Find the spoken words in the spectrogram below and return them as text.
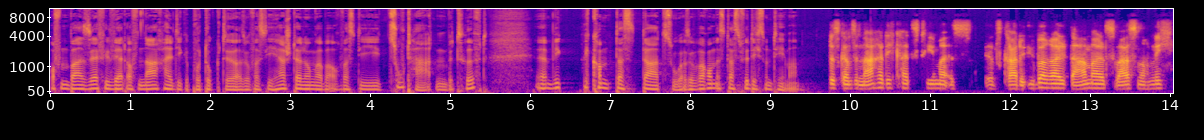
offenbar sehr viel Wert auf nachhaltige Produkte, also was die Herstellung, aber auch was die Zutaten betrifft. Äh, wie, wie kommt das dazu? Also warum ist das für dich so ein Thema? Das ganze Nachhaltigkeitsthema ist jetzt gerade überall. Damals war es noch nicht,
